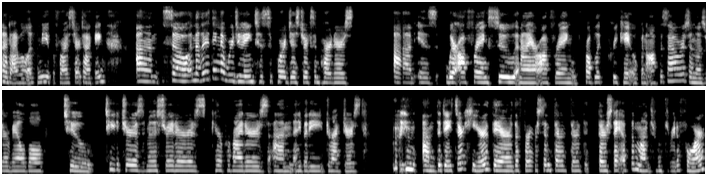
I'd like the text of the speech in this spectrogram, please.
And I will unmute before I start talking. Um, so another thing that we're doing to support districts and partners um, is we're offering, Sue and I are offering public pre-K open office hours, and those are available to teachers, administrators, care providers, um, anybody, directors um, the dates are here. They're the first and third, third Thursday of the month from three to four.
